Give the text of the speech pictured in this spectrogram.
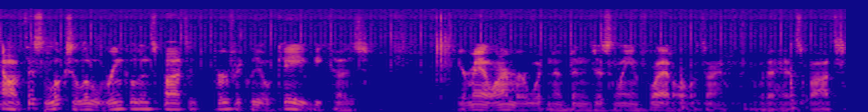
Now if this looks a little wrinkled in spots it's perfectly okay because your mail armor wouldn't have been just laying flat all the time. It would have had spots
